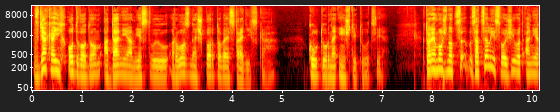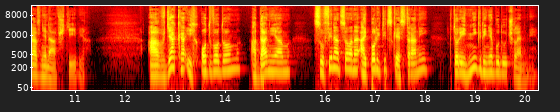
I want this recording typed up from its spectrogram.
Vďaka ich odvodom a daniam jestvujú rôzne športové strediská, kultúrne inštitúcie, ktoré možno za celý svoj život ani raz nenávštívia. A vďaka ich odvodom a daniam sú financované aj politické strany, ktorí nikdy nebudú členmi.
